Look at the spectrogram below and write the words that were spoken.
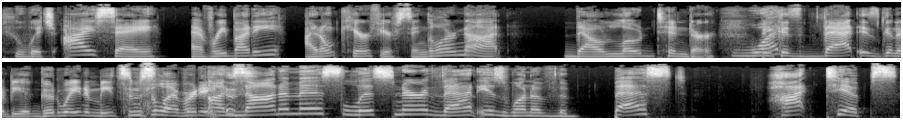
To which I say, everybody, I don't care if you're single or not, download Tinder. What? Because that is going to be a good way to meet some celebrities. Anonymous listener, that is one of the best hot tips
